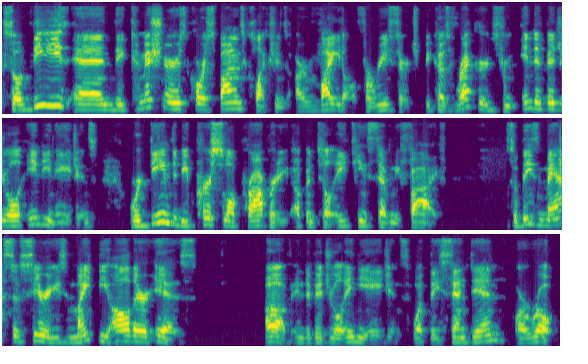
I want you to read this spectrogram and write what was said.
So these and the commissioner's correspondence collections are vital for research because records from individual Indian agents were deemed to be personal property up until 1875. So these massive series might be all there is of individual Indian agents, what they sent in or wrote.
